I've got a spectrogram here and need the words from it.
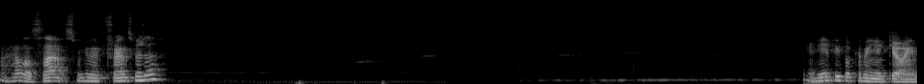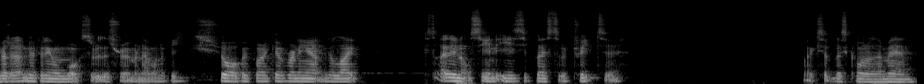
The hell is that? Some kind of transmitter? I hear people coming and going, but I don't know if anyone walks through this room, and I want to be sure before I go running out into light, because I do not see an easy place to retreat to. Except this corner I'm in.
